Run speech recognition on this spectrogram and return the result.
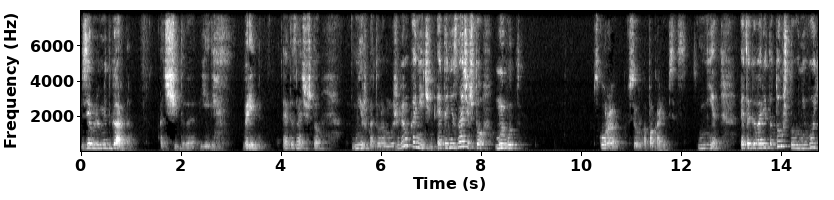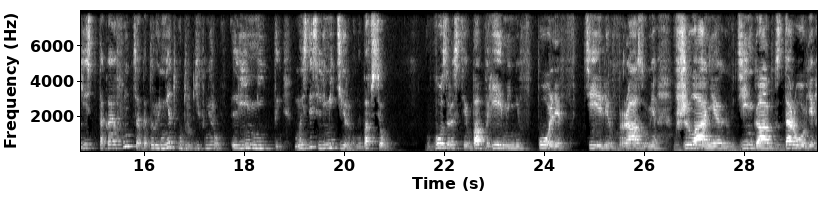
землю Мидгарда, отсчитывая ей время. Это значит, что мир, в котором мы живем, конечен. Это не значит, что мы вот скоро все, апокалипсис. Нет, это говорит о том, что у него есть такая функция, которую нет у других миров, лимиты. Мы здесь лимитированы во всем, в возрасте, во времени, в поле, в теле, в разуме, в желаниях, в деньгах, в здоровье.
